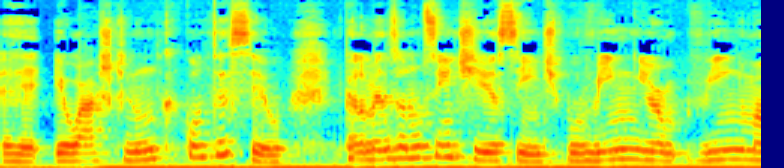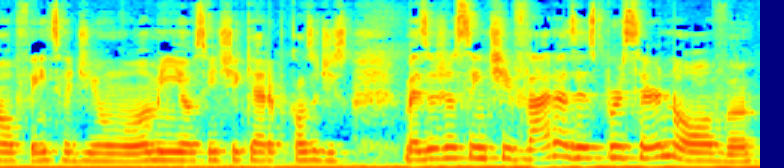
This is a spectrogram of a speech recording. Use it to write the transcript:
é, eu acho que nunca aconteceu. Pelo menos eu não senti assim, tipo, vim, vim uma ofensa de um homem e eu senti que era por causa disso. Mas eu já senti várias vezes por ser nova.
